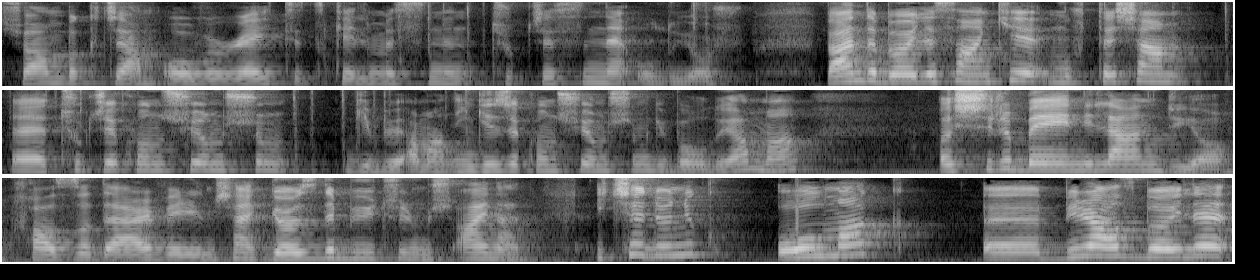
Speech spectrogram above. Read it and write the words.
Şu an bakacağım overrated kelimesinin Türkçesi ne oluyor? Ben de böyle sanki muhteşem e, Türkçe konuşuyormuşum gibi aman İngilizce konuşuyormuşum gibi oluyor ama aşırı beğenilen diyor. Fazla değer verilmiş. Ha, gözde büyütülmüş. Aynen. İçe dönük olmak e, biraz böyle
